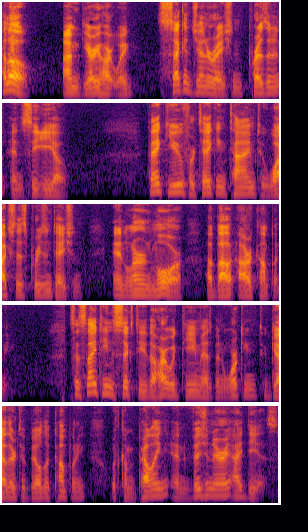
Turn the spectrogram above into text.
Hello, I'm Gary Hartwig, second generation president and CEO. Thank you for taking time to watch this presentation and learn more about our company. Since 1960, the Hartwig team has been working together to build a company with compelling and visionary ideas.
